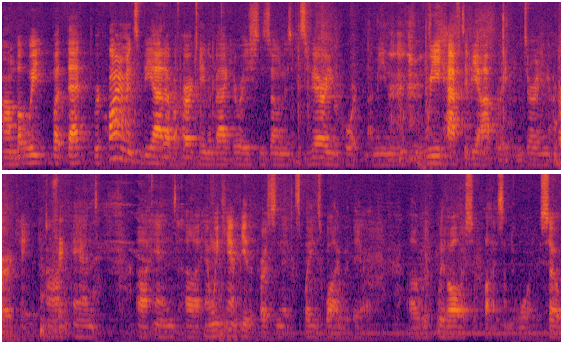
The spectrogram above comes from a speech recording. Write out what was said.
Um, But we, but that requirement to be out of a hurricane evacuation zone is, is very important. I mean, we we have to be operating during a hurricane. um, And, uh, and, uh, and we can't be the person that explains why we're there uh, with, with all our supplies underwater. So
